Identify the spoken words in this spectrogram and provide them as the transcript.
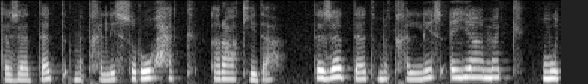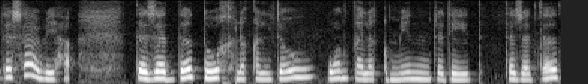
تجدد ما تخليش روحك راكدة. تجدد ما تخليش أيامك متشابهة. تجدد واخلق الجو وانطلق من جديد. تجدد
